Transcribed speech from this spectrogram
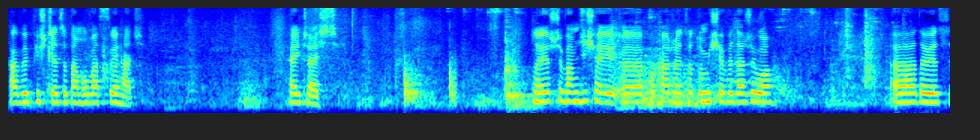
a wy piszcie, co tam u was słychać. Hej, cześć. No jeszcze wam dzisiaj e, pokażę, co tu mi się wydarzyło. E, to jest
